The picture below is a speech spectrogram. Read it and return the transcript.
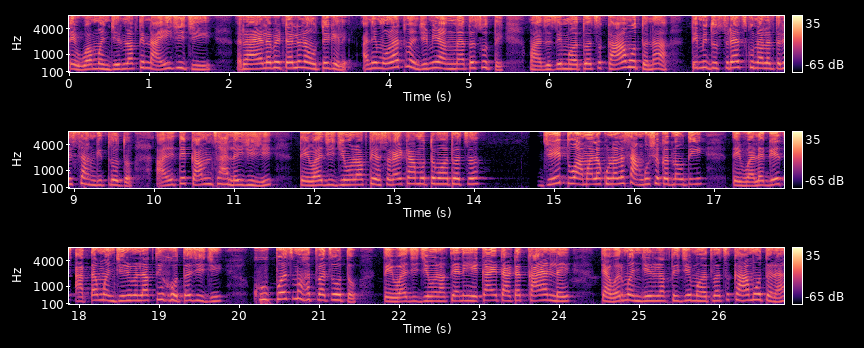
तेव्हा मंजिरी लागते नाही जीजी रायाला भेटायला नव्हते गेले. आणि मुळात म्हणजे मी अंगणातच होते. माझं जे महत्त्वाचं काम होतं ना ते मी दुसऱ्याच कुणाला तरी सांगितलं होतं. आणि ते काम झालंय जीजी. तेव्हा जीजी जीवन लागते असं काय काम होतं महत्त्वाचं जे तू आम्हाला कुणाला सांगू शकत नव्हती तेव्हा लगेच आता मंजिरी लागते होतं जीजी. खूपच महत्त्वाचं होतं. तेव्हा जीजी मला लागते आणि हे काय ताटात काय आणलं आहे त्यावर मंजिरी लागते जे महत्त्वाचं काम होतं ना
